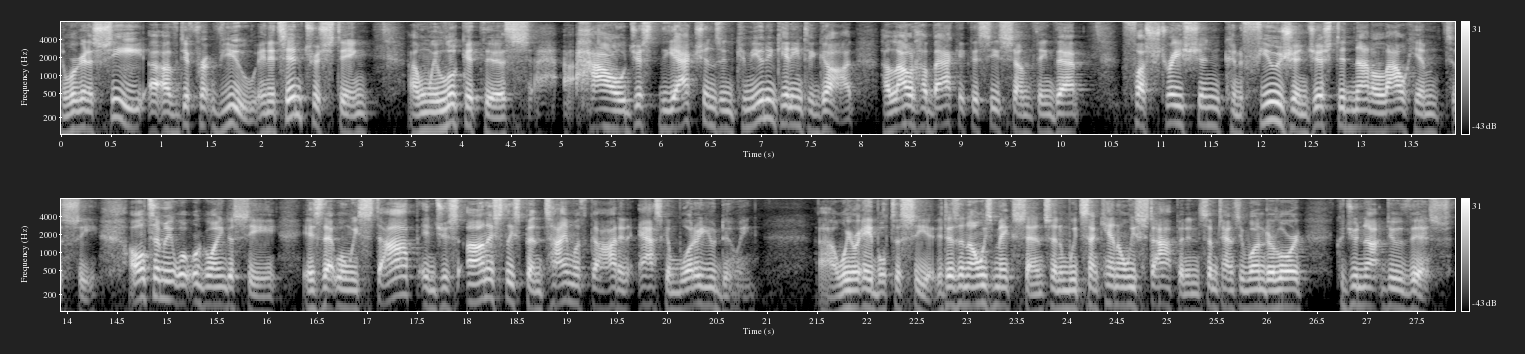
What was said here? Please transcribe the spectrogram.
And we're going to see a different view. And it's interesting uh, when we look at this, how just the actions in communicating to God allowed Habakkuk to see something that frustration, confusion just did not allow him to see. Ultimately, what we're going to see is that when we stop and just honestly spend time with God and ask him, what are you doing? Uh, we are able to see it. It doesn't always make sense, and we can't always stop it. And sometimes we wonder, Lord, could you not do this?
